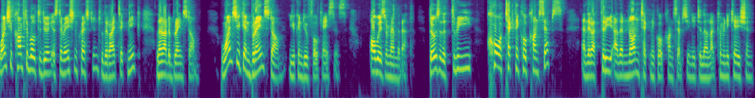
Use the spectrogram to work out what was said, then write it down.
Once you're comfortable to doing estimation questions with the right technique, learn how to brainstorm. Once you can brainstorm, you can do full cases. Always remember that. Those are the three core technical concepts, and there are three other non technical concepts you need to learn, like communication,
